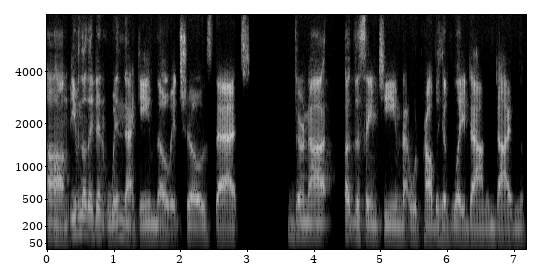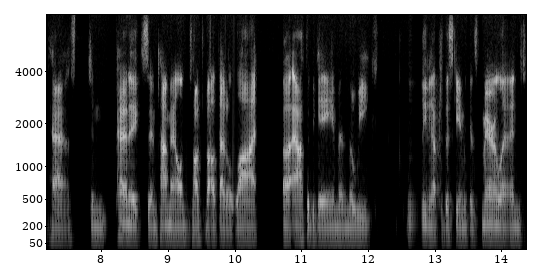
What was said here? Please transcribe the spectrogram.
Um, even though they didn't win that game, though, it shows that they're not uh, the same team that would probably have laid down and died in the past. And Penix and Tom Allen talked about that a lot uh, after the game and the week leading up to this game against Maryland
